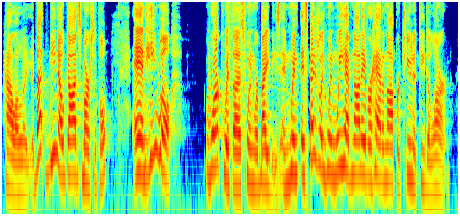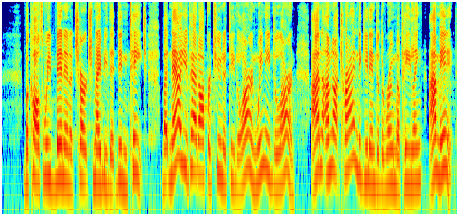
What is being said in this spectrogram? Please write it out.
Hallelujah. But you know, God's merciful, and He will work with us when we're babies, and when especially when we have not ever had an opportunity to learn. Because we've been in a church maybe that didn't teach. But now you've had opportunity to learn. We need to learn. I'm not trying to get into the room of healing. I'm in it.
